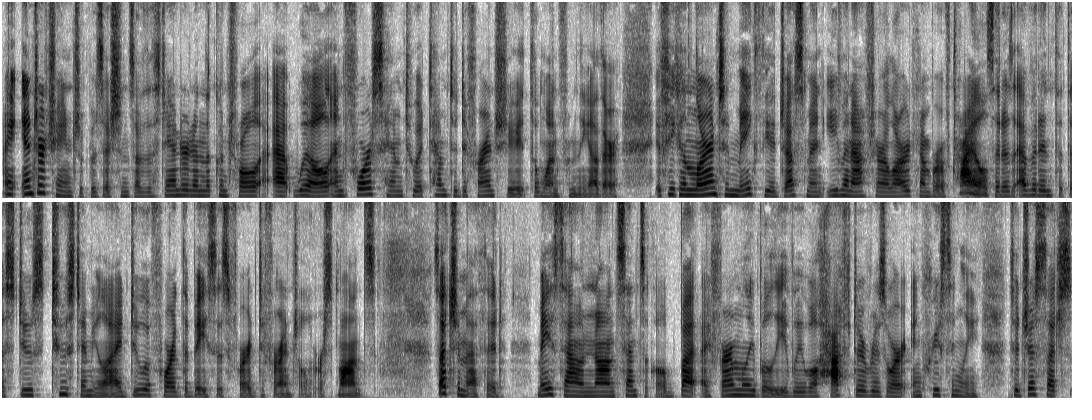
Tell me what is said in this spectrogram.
I interchange the positions of the standard and the control at will and force him to attempt to differentiate the one from the other. If he can learn to make the adjustment even after a large number of trials, it is evident that the two stimuli do afford the basis for a differential response. Such a method may sound nonsensical, but I firmly believe we will have to resort increasingly to just such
